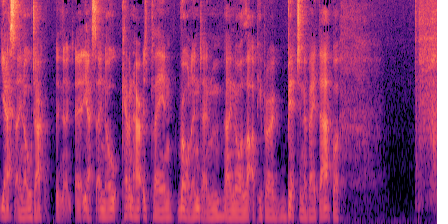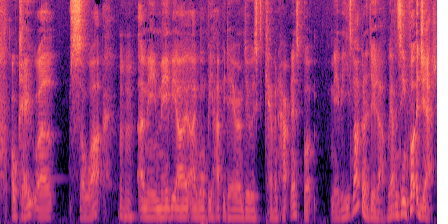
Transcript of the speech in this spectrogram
yes, I know Jack. Uh, yes, I know Kevin Hart is playing Roland, and I know a lot of people are bitching about that. But okay, well, so what? I mean, maybe I, I won't be happy to hear him do his Kevin Hartness, but maybe he's not going to do that. We haven't seen footage yet.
